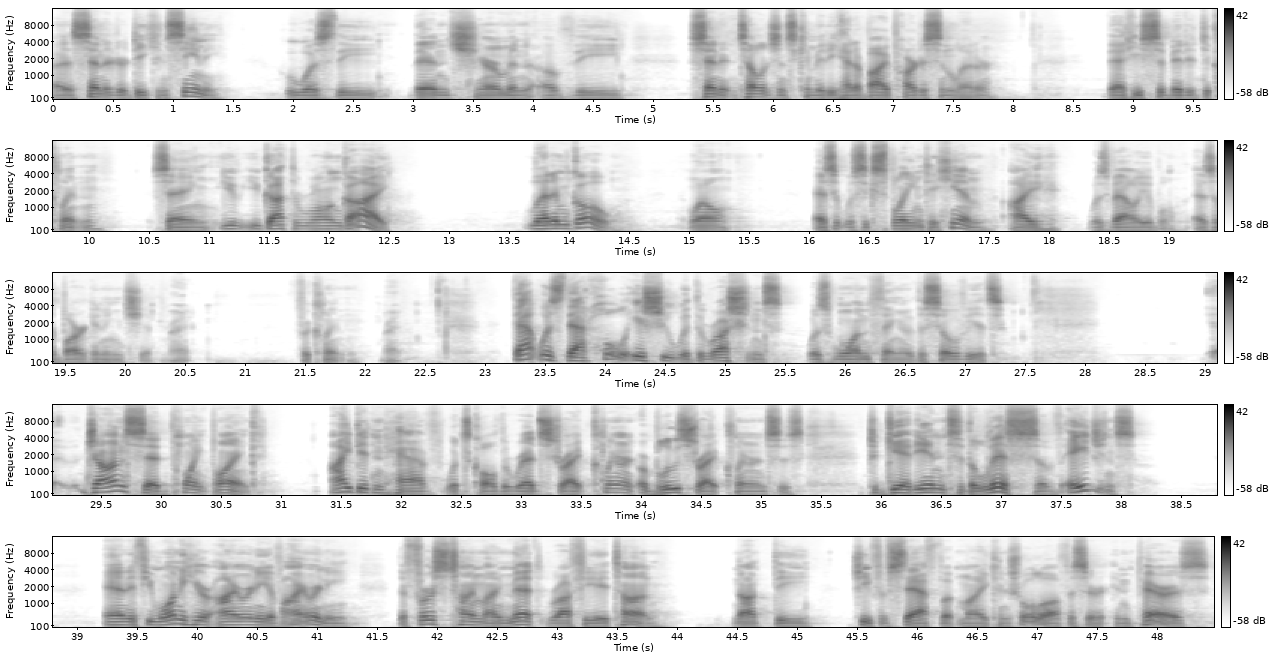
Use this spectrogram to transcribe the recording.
uh, Senator DeConcini, who was the then chairman of the Senate Intelligence Committee had a bipartisan letter that he submitted to Clinton saying, You, you got the wrong guy. Let him go. Well, as it was explained to him, I was valuable as a bargaining chip right. for Clinton. Right. That was that whole issue with the Russians was one thing, or the Soviets. John said point blank, I didn't have what's called the red stripe clearance or blue stripe clearances to get into the lists of agents. And if you want to hear irony of irony, the first time I met Rafi Eitan, not the chief of staff, but my control officer in Paris,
